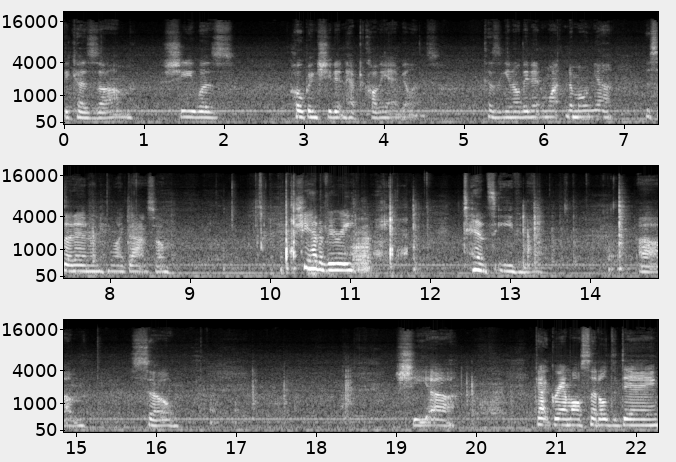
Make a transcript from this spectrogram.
because um, she was hoping she didn't have to call the ambulance. Because, you know, they didn't want pneumonia to set in or anything like that. So she had a very tense evening. Um, so she uh, got Gram all settled today.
